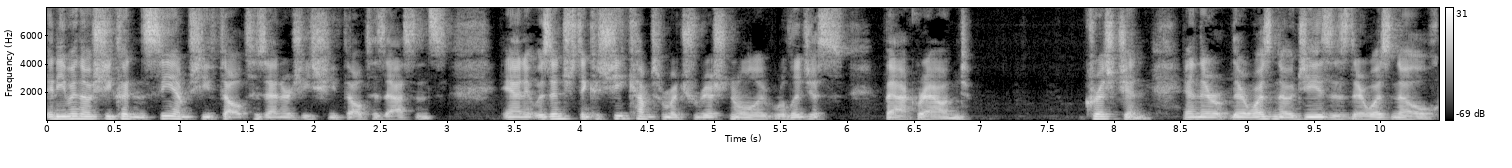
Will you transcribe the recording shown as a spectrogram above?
And even though she couldn't see him, she felt his energy, she felt his essence. And it was interesting because she comes from a traditional religious background Christian, and there there was no Jesus, there was no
